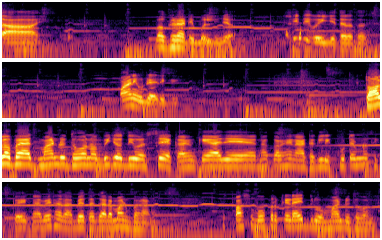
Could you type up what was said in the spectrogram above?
દાય બગડાટી બોલી જો. સીધી વહી ગઈ તરત જ. પાણી ઉડાડી ગઈ. તો હાલો ભાઈ આજ માંડવી ધોવાનો બીજો દિવસ છે કારણ કે આજે નકર હે ને આ ઢગલી ખૂટ એમ નથી કઈ બેઠા હતા બે તગારા માંડ ભરાણા. પાછું બપોર કેડા આદરું માંડવી ધોવાનું.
